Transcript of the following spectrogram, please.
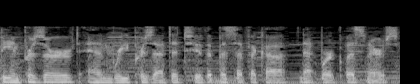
being preserved and represented to the Pacifica Network listeners.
